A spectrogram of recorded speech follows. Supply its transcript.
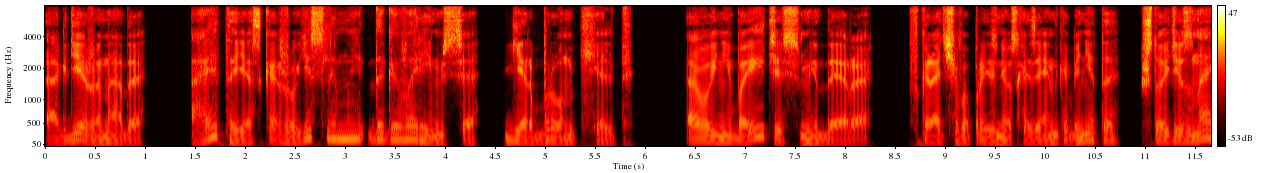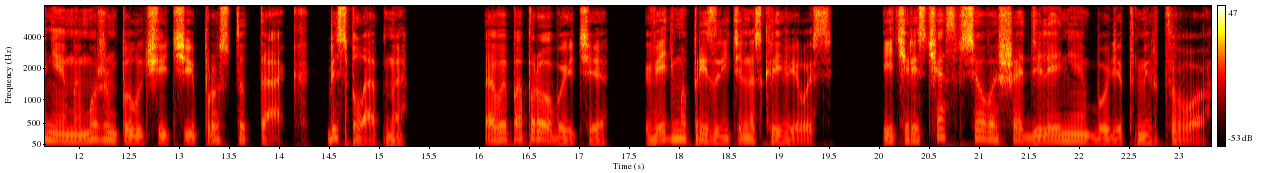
А где же надо? А это я скажу, если мы договоримся, Гер Брункхельд. А вы не боитесь, Мидера? Вкратчиво произнес хозяин кабинета, что эти знания мы можем получить и просто так, бесплатно. А вы попробуйте. Ведьма презрительно скривилась. И через час все ваше отделение будет мертво.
